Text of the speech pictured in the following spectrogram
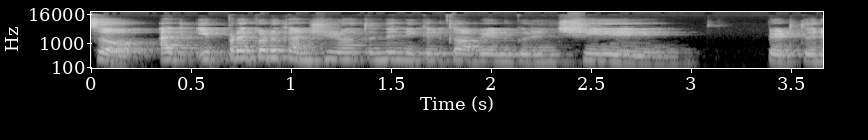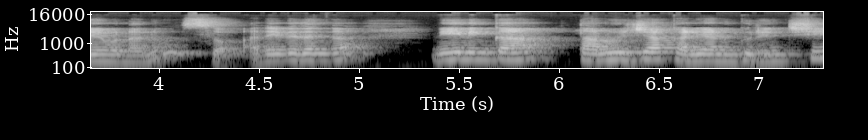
సో అది ఇప్పటికి కూడా కంటిన్యూ అవుతుంది నిఖిల్ కావ్యాల గురించి పెడుతూనే ఉన్నాను. సో అదేవిధంగా నేను ఇంకా తనుజ కళ్యాణ్ గురించి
